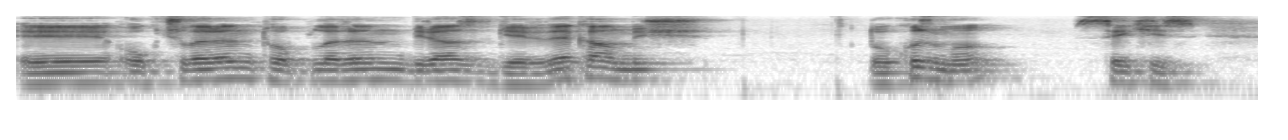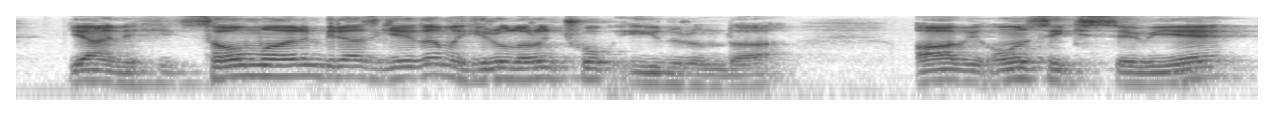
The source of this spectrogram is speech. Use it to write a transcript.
Ee, okçuların topların biraz geride kalmış. 9 mu? 8. Yani savunmaların biraz geride ama hero'ların çok iyi durumda. Abi 18 seviye.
